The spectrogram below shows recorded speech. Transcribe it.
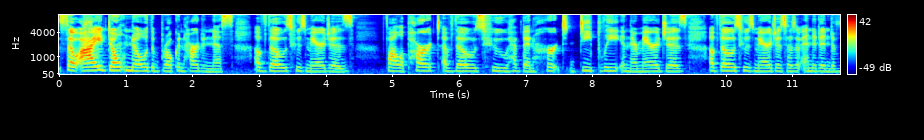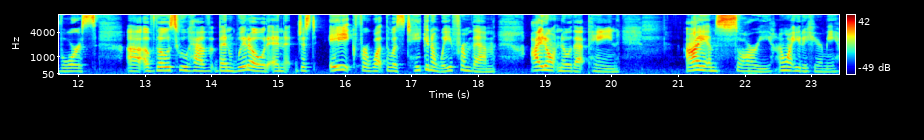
So I don't know the brokenheartedness of those whose marriages fall apart, of those who have been hurt deeply in their marriages, of those whose marriages have ended in divorce, uh, of those who have been widowed and just ache for what was taken away from them. I don't know that pain. I am sorry. I want you to hear me.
